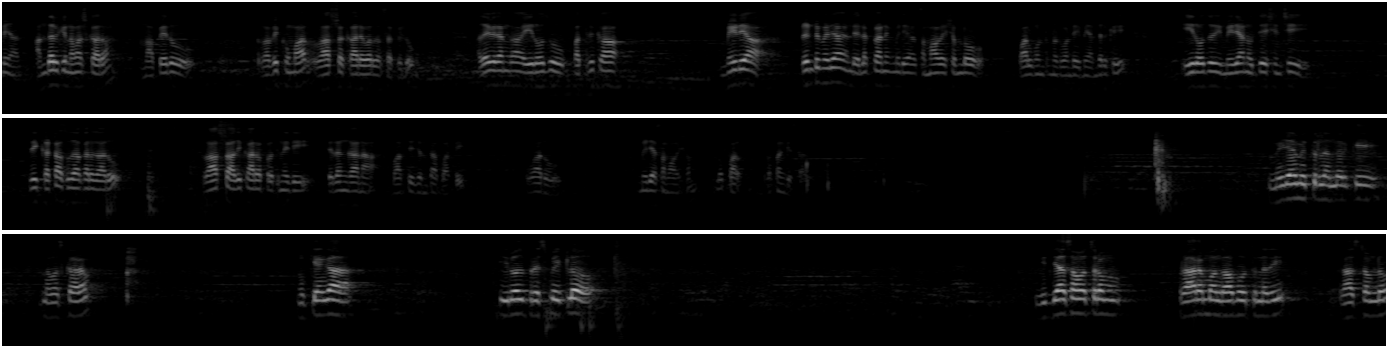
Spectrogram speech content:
మీ అందరికీ నమస్కారం. నా పేరు రవికుమార్ రాష్ట్ర కార్యవర్గ సభ్యులు. అదేవిధంగా ఈరోజు పత్రికా media print media and electronic media సమావేశంలో పాల్గొంటున్నటువంటి మీ అందరికీ ఈరోజు ఈ మీడియాను ఉద్దేశించి శ్రీ కట్టా సుధాకర్ గారు రాష్ట్ర అధికార ప్రతినిధి తెలంగాణ భారతీయ జనతా పార్టీ వారు మీడియా సమావేశంలో ప్రసంగిస్తారు. మీడియా మిత్రులందరికీ నమస్కారం. ముఖ్యంగా ఈరోజు ప్రెస్ మీట్లో విద్యా సంవత్సరం ప్రారంభం కాబోతున్నది రాష్ట్రంలో.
